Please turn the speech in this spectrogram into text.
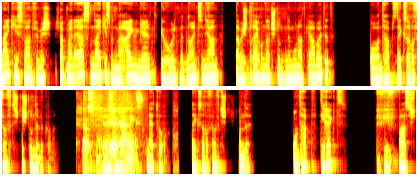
Nikes waren für mich. Ich habe meine ersten Nikes mit meinem eigenen Geld geholt mit 19 Jahren. Da habe ich 300 Stunden im Monat gearbeitet und habe 6,50 Euro die Stunde bekommen Krass, Ja. ja gar nichts. netto. 6,50 Euro die Stunde. Und habe direkt, wie was,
